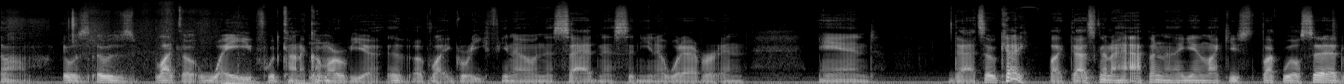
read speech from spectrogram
um, it was it was like a wave would kind of come mm-hmm. over you of, of, like grief, you know, and the sadness and you know whatever, and and that's okay. Like that's mm-hmm. gonna happen. And again, like you like Will said,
